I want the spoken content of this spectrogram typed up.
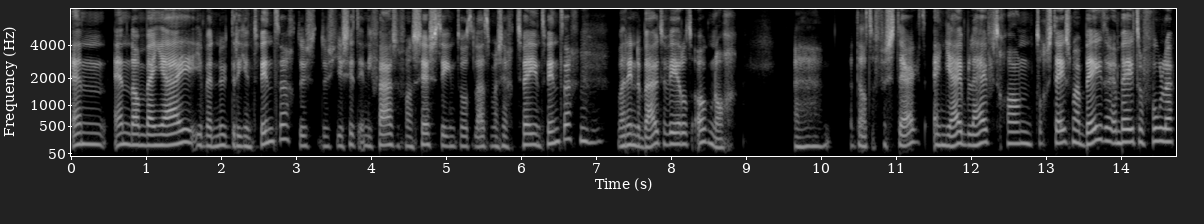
En, en dan ben jij, je bent nu 23, dus, dus je zit in die fase van 16 tot, laten we maar zeggen, 22, mm -hmm. waarin de buitenwereld ook nog uh, dat versterkt. En jij blijft gewoon toch steeds maar beter en beter voelen,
